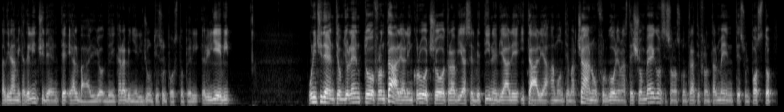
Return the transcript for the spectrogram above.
La dinamica dell'incidente è al vaglio dei carabinieri giunti sul posto per i rilievi. Un incidente, un violento frontale all'incrocio tra via Selvettina e viale Italia a Montemarciano. Un furgone e una station wagon si sono scontrati frontalmente. Sul posto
